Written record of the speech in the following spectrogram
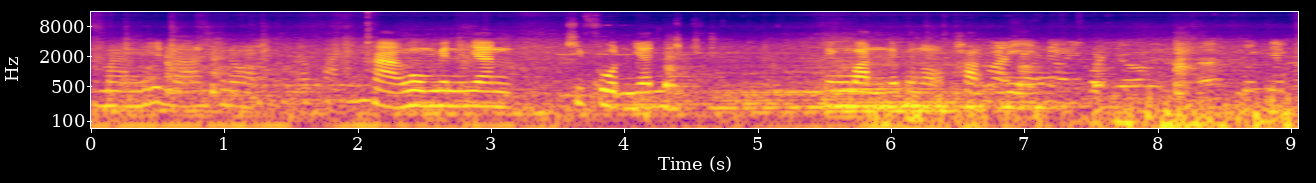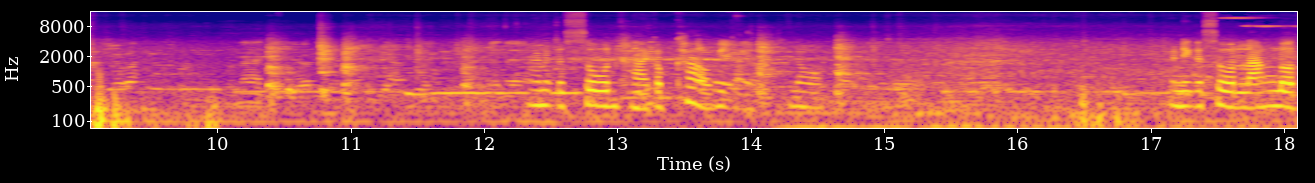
ประมาณนี้ร้านพี่น้องหางมเป็นยันขี้ฝุ่นยันแมงวันเลยพี่น้องผักมีนะ อันนี้ก็โซนขายกับข้าวพี่กันน้องอันนี้ก็โซนล้างรถ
